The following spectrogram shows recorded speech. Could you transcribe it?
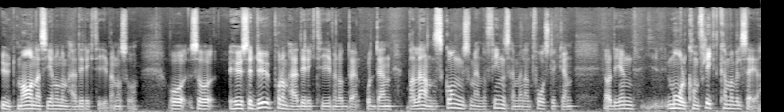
utmanas genom de här direktiven och så. Och så hur ser du på de här direktiven och den, och den balansgång som ändå finns här mellan två stycken, ja det är en målkonflikt kan man väl säga.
